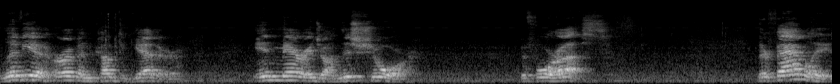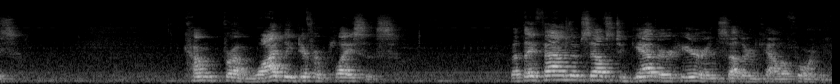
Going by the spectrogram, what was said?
Livia and Irvin come together in marriage on this shore before us. Their families come from widely different places, but they found themselves together here in Southern California.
